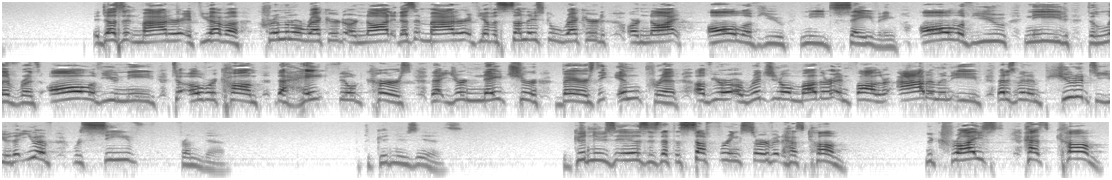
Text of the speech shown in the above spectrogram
it doesn't matter if you have a criminal record or not. It doesn't matter if you have a Sunday school record or not. All of you need saving. All of you need deliverance. All of you need to overcome the hate filled curse that your nature bears, the imprint of your original mother and father, Adam and Eve, that has been imputed to you, that you have received from them. But the good news is, the good news is, is that the suffering servant has come. The Christ has come.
